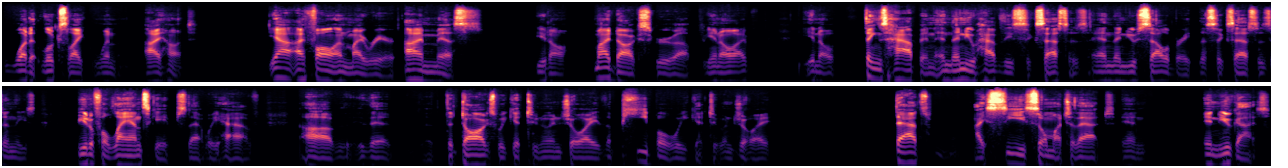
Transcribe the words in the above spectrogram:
what it looks like when I hunt. Yeah, I fall on my rear. I miss. You know, my dogs screw up. You know, I, you know, things happen, and then you have these successes, and then you celebrate the successes in these beautiful landscapes that we have uh, the the dogs we get to enjoy, the people we get to enjoy. That's I see so much of that in in you guys,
